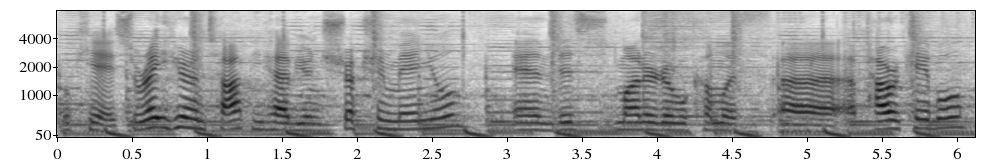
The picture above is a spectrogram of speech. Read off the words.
Okay, so right here on top you have your instruction manual, and this monitor will come with uh, a power cable,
